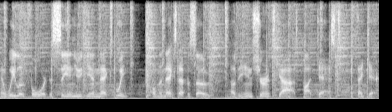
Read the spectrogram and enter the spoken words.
And we look forward to seeing you again next week on the next episode of the Insurance Guys podcast. Take care.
